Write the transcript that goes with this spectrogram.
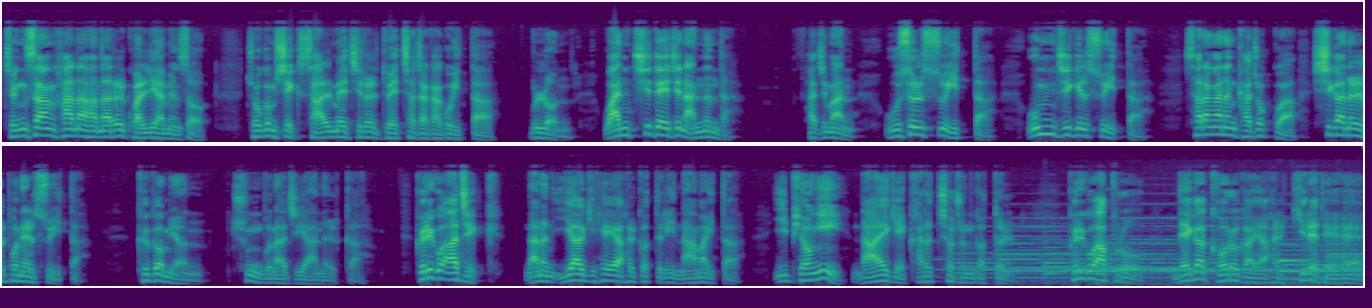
증상 하나하나를 관리하면서 조금씩 삶의 질을 되찾아가고 있다. 물론 완치되진 않는다. 하지만 웃을 수 있다. 움직일 수 있다. 사랑하는 가족과 시간을 보낼 수 있다. 그거면 충분하지 않을까. 그리고 아직 나는 이야기해야 할 것들이 남아 있다. 이 병이 나에게 가르쳐 준 것들, 그리고 앞으로 내가 걸어가야 할 길에 대해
